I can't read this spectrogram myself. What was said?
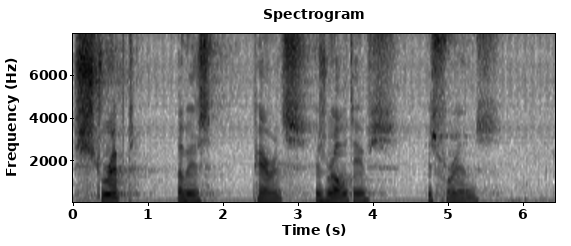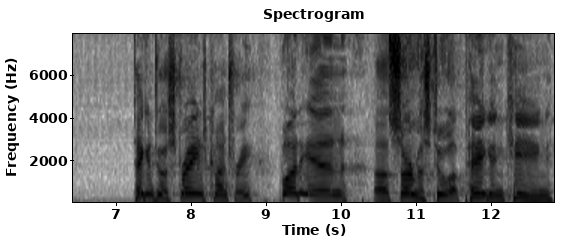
stripped of his parents, his relatives, his friends, taken to a strange country put in uh, service to a pagan king,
